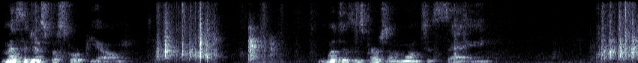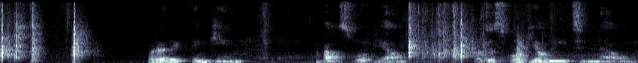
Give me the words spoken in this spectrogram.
Messages for Scorpio. What does this person want to say? What are they thinking about Scorpio? What does Scorpio need to know?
